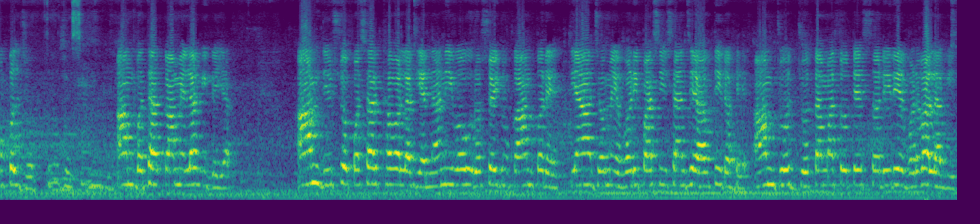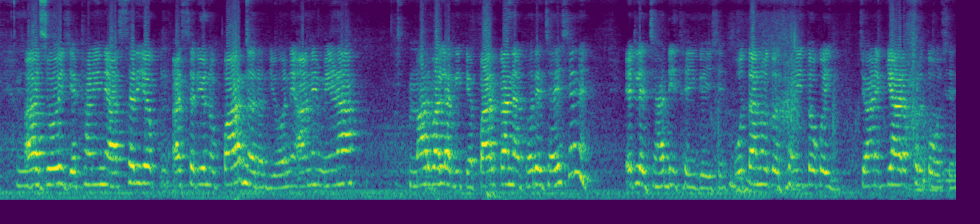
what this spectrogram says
મોકલજો. આમ બધા કામે લાગી ગયા. આમ દિવસો પસાર થવા લાગ્યા. નાની વહુ રસોઈનું કામ કરે ત્યાં જમે વળી પાછી સાંજે આવતી રહે. આમ જોત જોતામાં તો તે શરીરે વળવા લાગી. આ જોઈ જેઠાણીને આશ્ચર્ય આશ્ચર્યનો પાર ન રહ્યો અને આને મેણા મારવા લાગી કે પારકાના ઘરે જાય છે ને, એટલે જાડી થઈ ગઈ છે. પોતાનો તો જણી તો કોઈ જાણે ક્યાં રખડતો હશે.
